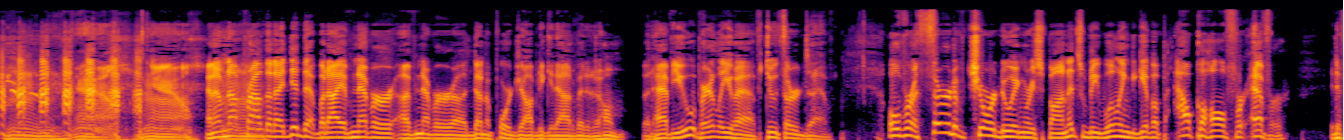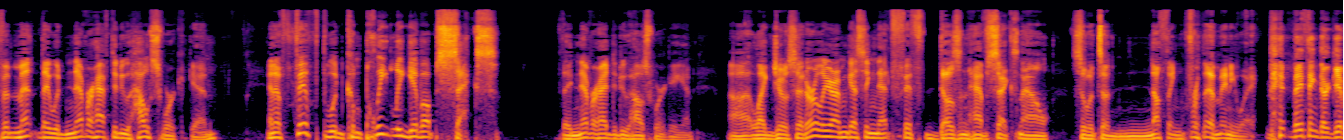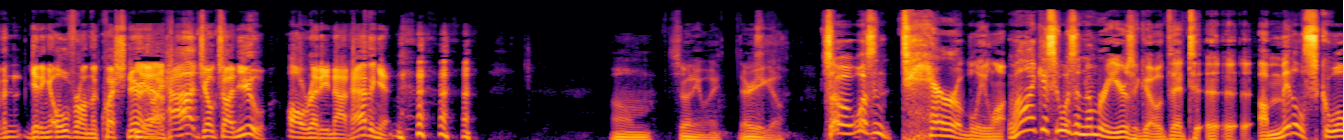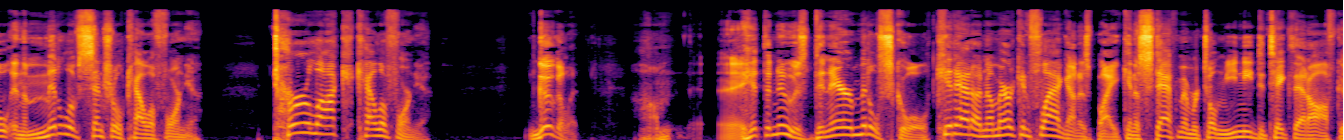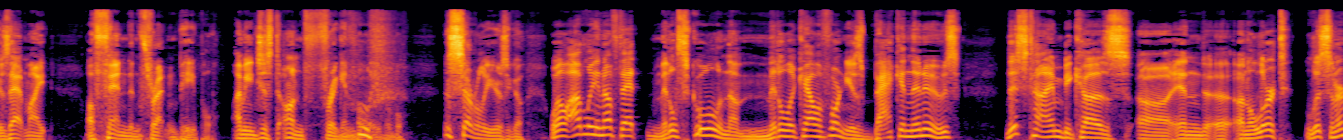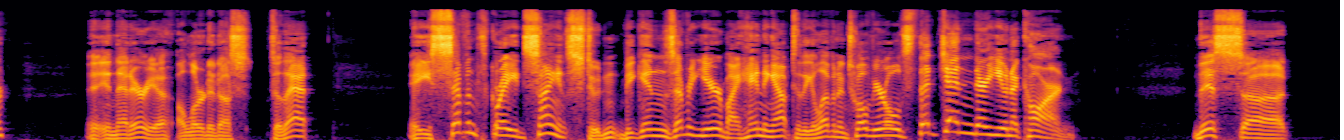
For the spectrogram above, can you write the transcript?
yeah, yeah. And I'm not proud that I did that, but I have never, I've never uh, done a poor job to get out of it at home. But have you? Apparently, you have. Two thirds have. Over a third of chore doing respondents would be willing to give up alcohol forever, if it meant they would never have to do housework again. And a fifth would completely give up sex if they never had to do housework again. Uh, like Joe said earlier, I'm guessing that fifth doesn't have sex now, so it's a nothing for them anyway. they think they're giving getting over on the questionnaire. Yeah. Like, ha, joke's on you. Already not having it. Um. So anyway, there you go. So it wasn't terribly long. Well, I guess it was a number of years ago that uh, a middle school in the middle of Central California, Turlock, California. Google it. Um, uh, hit the news. Denair Middle School. Kid had an American flag on his bike, and a staff member told him, You need to take that off because that might offend and threaten people. I mean, just unfriggin' believable. Several years ago. Well, oddly enough, that middle school in the middle of California is back in the news. This time because, uh, and uh, an alert listener in that area alerted us to that. A seventh grade science student begins every year by handing out to the 11 and 12 year olds the gender unicorn. This uh,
